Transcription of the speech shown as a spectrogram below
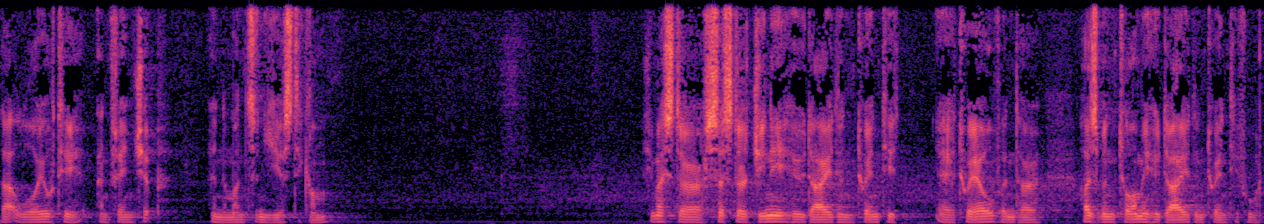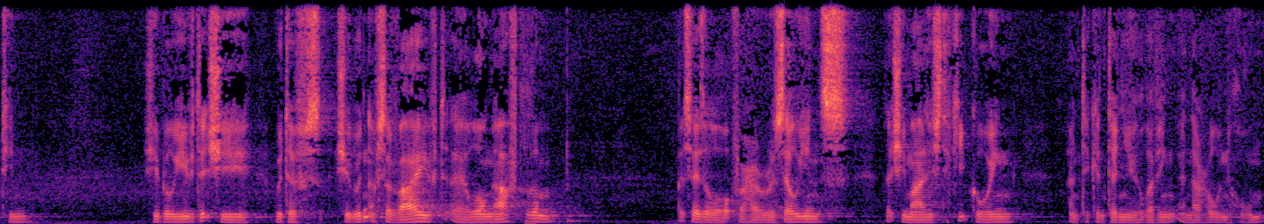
that loyalty and friendship in the months and years to come. She missed her sister Jeannie, who died in 2012, and her husband Tommy, who died in 2014. She believed that she, would have, she wouldn't have survived uh, long after them, but says a lot for her resilience that she managed to keep going and to continue living in her own home.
